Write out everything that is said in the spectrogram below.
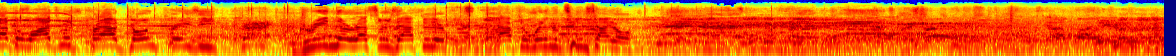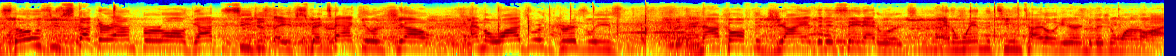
got the Wadsworth crowd going crazy, greeting their wrestlers after their after winning the team title. As those who stuck around for it all got to see just a spectacular show, and the Wadsworth Grizzlies knock off the giant that is St. Edwards and win the team title here in Division One in Ohio.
